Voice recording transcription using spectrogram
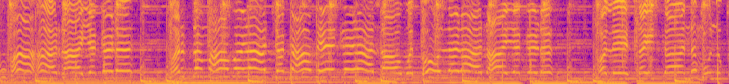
उभा हा रायगड. मर्द मावळा जगा वेगळा लावतो लळा रायगड. भले सैतान मुलुक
